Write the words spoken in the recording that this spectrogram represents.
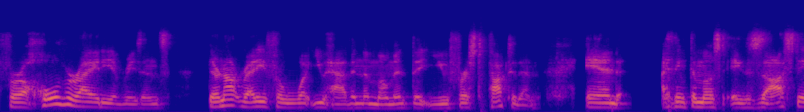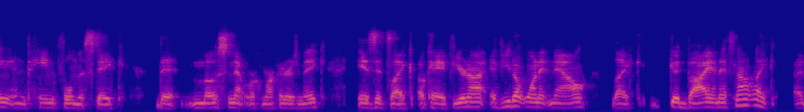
for a whole variety of reasons, they're not ready for what you have in the moment that you first talk to them. And I think the most exhausting and painful mistake that most network marketers make is it's like, okay, if you're not, if you don't want it now, like goodbye. And it's not like, a,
